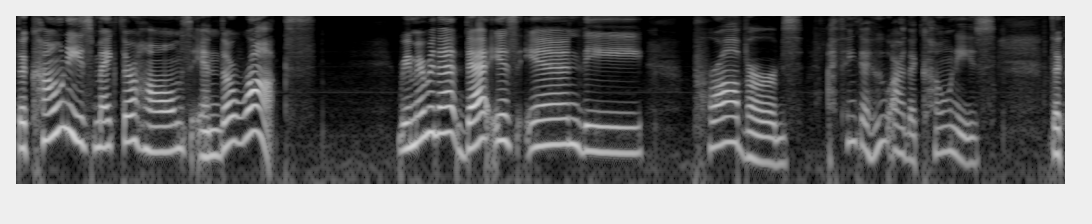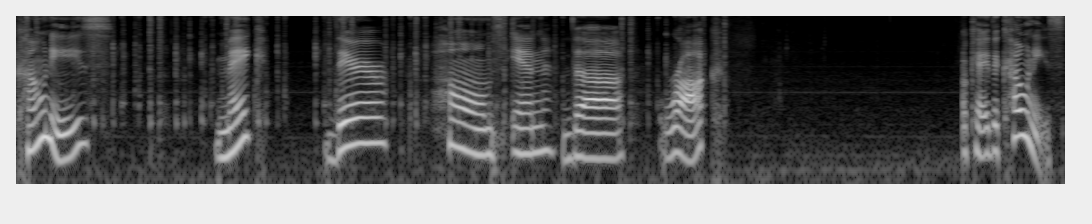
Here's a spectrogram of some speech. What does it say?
The conies make their homes in the rocks. Remember that? That is in the Proverbs. I think that who are the conies? The conies make their homes in the rock. Okay, the conies.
